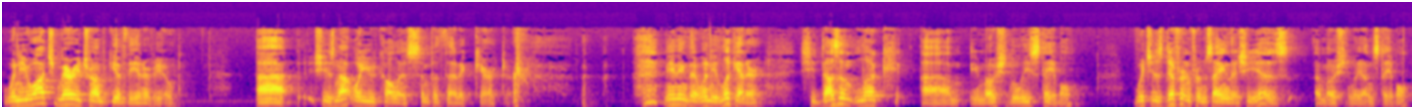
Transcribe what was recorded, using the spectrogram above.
When you watch Mary Trump give the interview, uh, she's not what you'd call a sympathetic character. Meaning that when you look at her, she doesn't look um, emotionally stable, which is different from saying that she is emotionally unstable.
